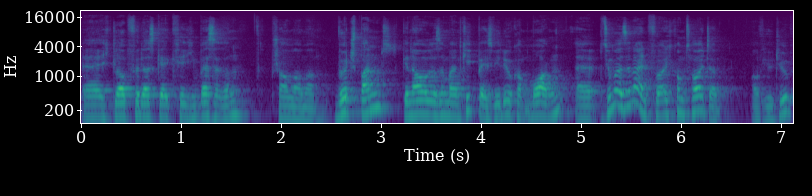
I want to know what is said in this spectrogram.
Äh, ich glaube, für das Geld kriege ich einen besseren. Schauen wir mal. Wird spannend. Genaueres in meinem Kickbase-Video kommt morgen. Äh, beziehungsweise nein, für euch kommt es heute auf YouTube.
